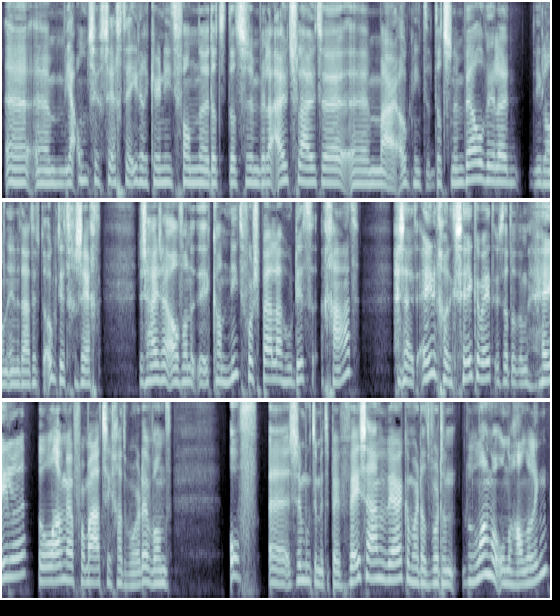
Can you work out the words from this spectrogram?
Uh, um, ja, Omtzigt zegt uh, iedere keer niet van uh, dat, dat ze hem willen uitsluiten, maar ook niet dat ze hem wel willen. Dylan inderdaad heeft ook dit gezegd. Dus hij zei al van, ik kan niet voorspellen hoe dit gaat. Hij zei, het enige wat ik zeker weet is dat het een hele lange formatie gaat worden. Want of ze moeten met de PVV samenwerken, maar dat wordt een lange onderhandeling.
